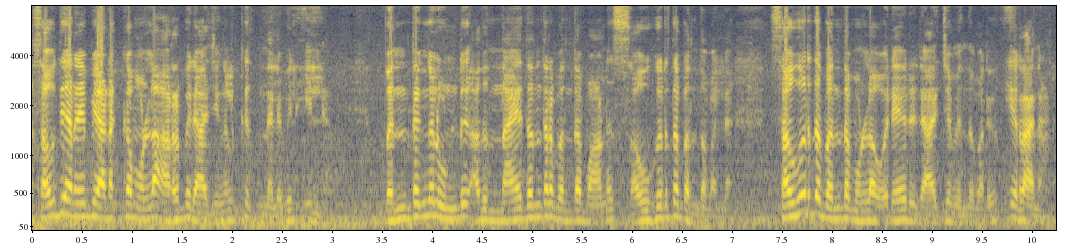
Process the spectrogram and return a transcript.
സൗദി അറേബ്യ അടക്കമുള്ള അറബ് രാജ്യങ്ങൾക്ക് നിലവിൽ ഇല്ല. ബന്ധങ്ങളുണ്ട് അത് നയതന്ത്ര ബന്ധമാണ് സൗഹൃദ ബന്ധമല്ല. സൗഹൃദ ബന്ധമുള്ള ഒരേ ഒരു രാജ്യം എന്ന് പറയുന്നത് ഇറാനാണ്.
